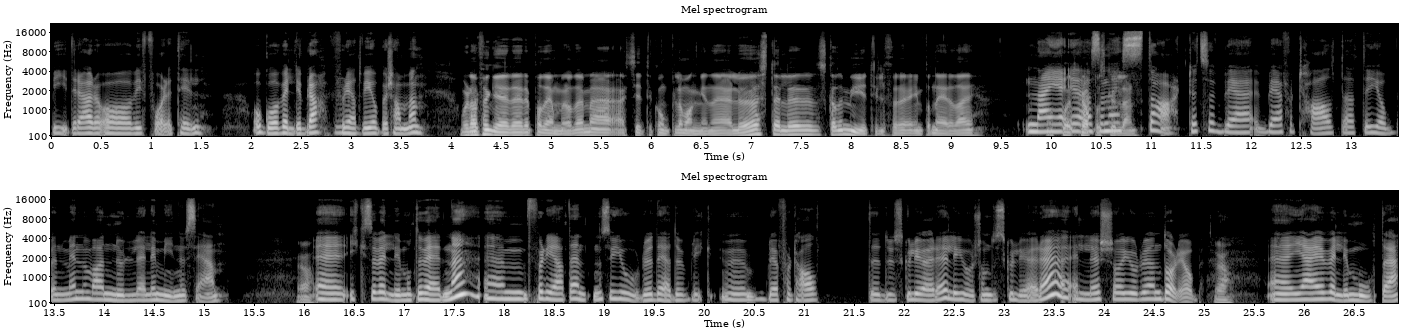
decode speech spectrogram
bidrar, og vi får det til å gå veldig bra, fordi Mm. at vi jobber sammen. hvordan fungerer dere på det området? Med, sitter komplimentene løst, eller skal det mye til for å imponere deg? Nei, jeg, altså når jeg startet så ble, ble jeg fortalt at jobben min var null eller minus én. Ja. Eh, ikke så veldig motiverende, em, fordi at enten så gjorde du det du ble, eh, ble fortalt du skulle gjøre, eller gjorde som du skulle gjøre, eller så gjorde du en dårlig jobb. Ja. Eh, jeg er veldig mot det.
